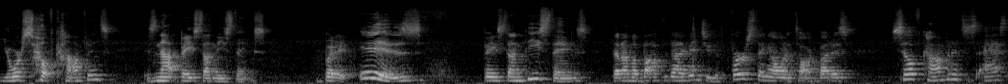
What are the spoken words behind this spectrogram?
your self confidence is not based on these things. But it is based on these things that I'm about to dive into. The first thing I want to talk about is self confidence is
